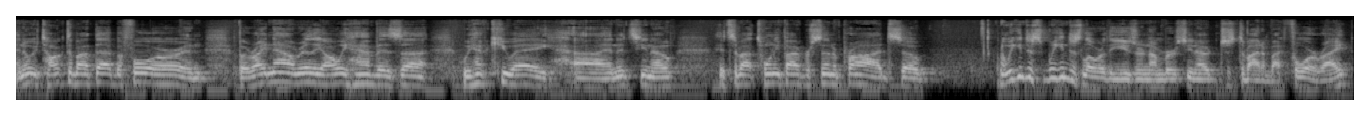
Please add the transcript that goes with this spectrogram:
I know we've talked about that before, and but right now, really, all we have is uh, we have QA, uh, and it's you know, it's about twenty five percent of prod. So, and we can just we can just lower the user numbers. You know, just divide them by four, right?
